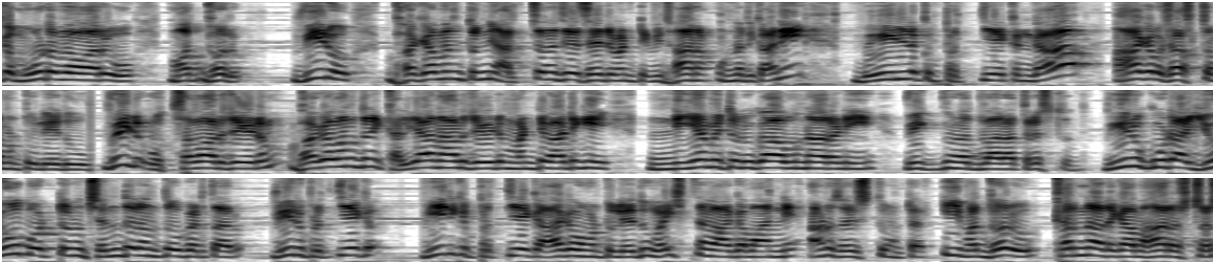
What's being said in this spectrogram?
ఇక మూడవ వారు మధ్వలు. వీరు భగవంతుణ్ణి అర్చన చేసేటువంటి విధానం ఉన్నది కానీ వీళ్ళకు ప్రత్యేకంగా ఆగమ శాస్త్రం అంటూ లేదు. వీళ్ళు ఉత్సవాలు చేయడం భగవంతుని కళ్యాణాలు చేయడం వంటి వాటికి నియమితులుగా ఉన్నారని విజ్ఞుల ద్వారా తెలుస్తుంది. వీరు కూడా యూ బొట్టును చందనంతో పెడతారు. వీరు ప్రత్యేక వీరికి ప్రత్యేక ఆగమం అంటూ లేదు. వైష్ణవ ఆగమాన్ని అనుసరిస్తూ ఉంటారు. ఈ మధ్వరు కర్ణాటక మహారాష్ట్ర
